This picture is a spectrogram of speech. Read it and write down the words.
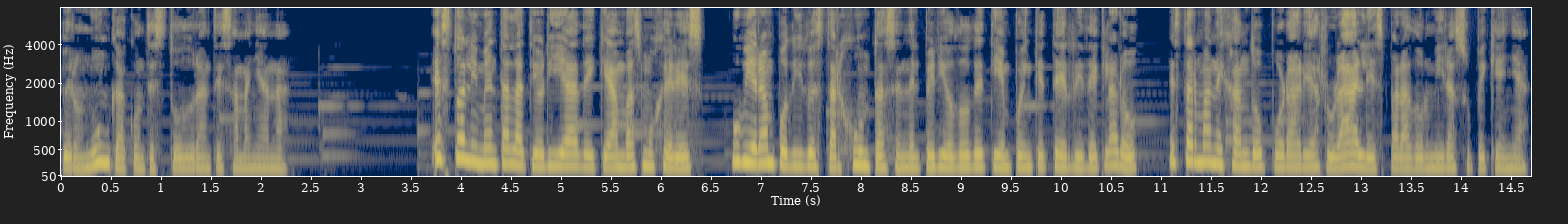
pero nunca contestó durante esa mañana. Esto alimenta la teoría de que ambas mujeres hubieran podido estar juntas en el periodo de tiempo en que Terry declaró estar manejando por áreas rurales para dormir a su pequeña.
